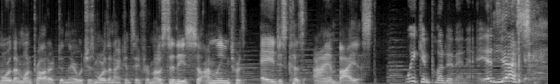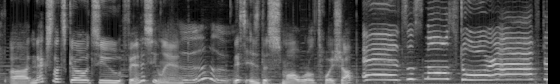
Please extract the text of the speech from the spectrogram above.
more than one product in there, which is more than I can say for most of these. So I'm leaning towards A just because I am biased. We can put it in it. It's Yes. Uh, next, let's go to Fantasyland. Ooh. This is the Small World Toy Shop. It's a small store after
